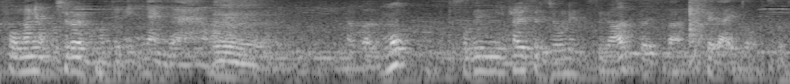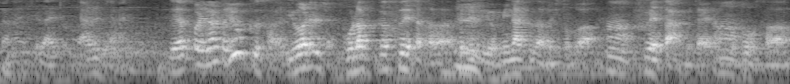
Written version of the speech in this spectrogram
そんなに面白いものってできないんじゃないのかな、なんかもっとそれに対する情熱があったさ世代とそうじゃない世代とってあるんじゃない？でやっぱりなんかよくさ言われるじゃん娯楽が増えたからテレビを見なくなる人が増えたみたいなことをさ、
